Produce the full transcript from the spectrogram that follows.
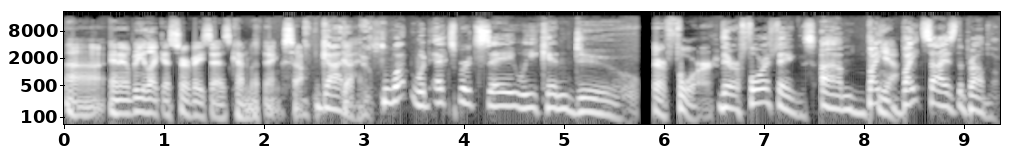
Uh, and it'll be like a survey says kind of a thing. So Got Go it. What would experts say we can do? there are four. There are four things. Um, bite, Yeah. bite size the problem.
